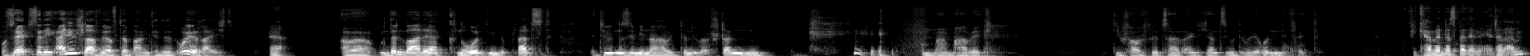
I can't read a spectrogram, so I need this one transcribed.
auch selbst wenn ich eingeschlafen wäre auf der Bank, hätte das auch gereicht. Ja. Aber, und dann war der Knoten geplatzt. Etüdenseminar habe ich dann überstanden. und dann habe ich die Schauspielzeit eigentlich ganz gut über die Runden gekriegt. Wie kam denn das bei deinen Eltern an?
